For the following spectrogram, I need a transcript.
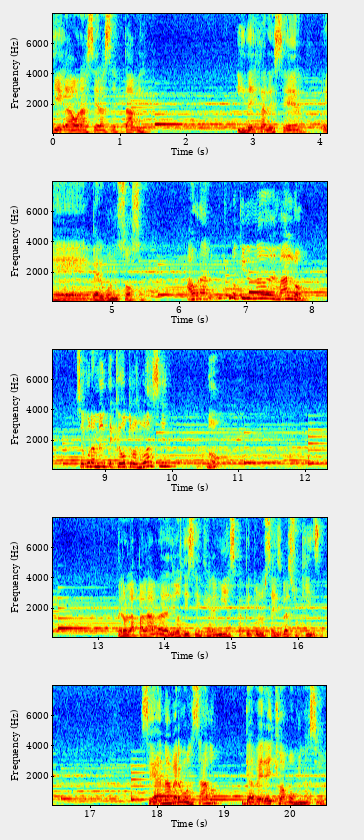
llega ahora a ser aceptable y deja de ser eh, vergonzoso. Ahora no tiene nada de malo. Seguramente que otros lo hacen, ¿no? Pero la palabra de Dios dice en Jeremías capítulo 6, verso 15. Se han avergonzado de haber hecho abominación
